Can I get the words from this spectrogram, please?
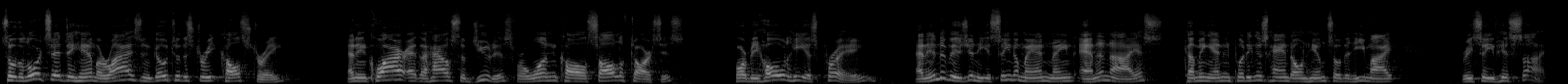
So the Lord said to him, Arise and go to the street called Straight, and inquire at the house of Judas for one called Saul of Tarsus. For behold, he is praying. And in a vision he has seen a man named Ananias coming in and putting his hand on him so that he might receive his sight.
